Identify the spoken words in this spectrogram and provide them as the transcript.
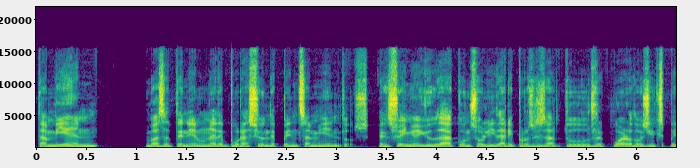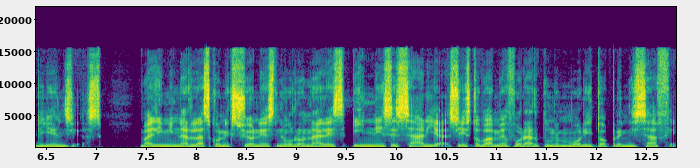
También vas a tener una depuración de pensamientos. El sueño ayuda a consolidar y procesar tus recuerdos y experiencias. Va a eliminar las conexiones neuronales innecesarias y esto va a mejorar tu memoria y tu aprendizaje.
